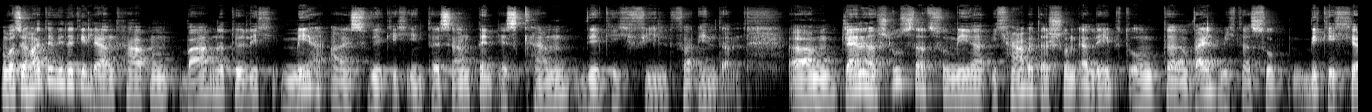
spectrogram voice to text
Und was wir heute wieder gelernt haben, war natürlich mehr als wirklich interessant, denn es kann wirklich viel verändern. Ähm, kleiner Schlusssatz von mir, ich habe das schon erlebt und äh, weil mich das so wirklich, äh,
